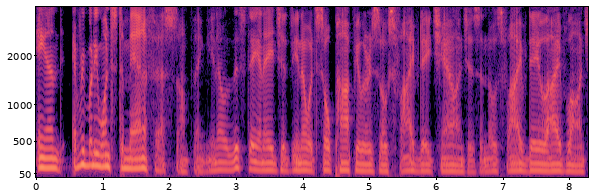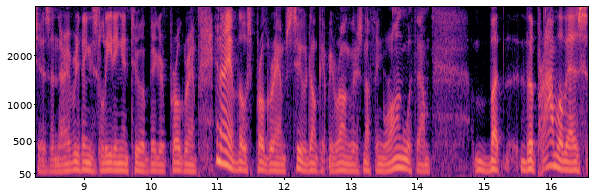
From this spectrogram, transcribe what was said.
And everybody wants to manifest something. You know, this day and age, you know, it's so popular as those five day challenges and those five day live launches, and everything's leading into a bigger program. And I have those programs too. Don't get me wrong, there's nothing wrong with them. But the problem is,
